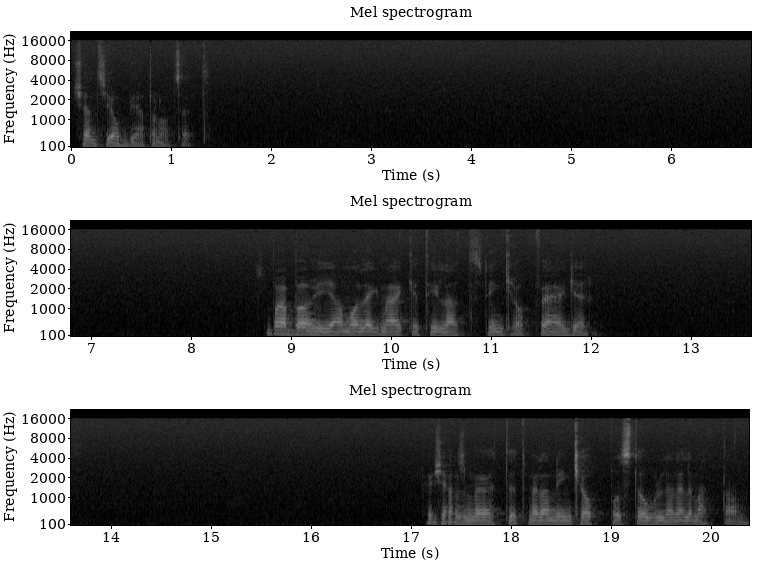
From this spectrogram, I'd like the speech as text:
känts jobbiga på något sätt. Så bara börja med att lägga märke till att din kropp väger. Hur känns mötet mellan din kropp och stolen eller mattan?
